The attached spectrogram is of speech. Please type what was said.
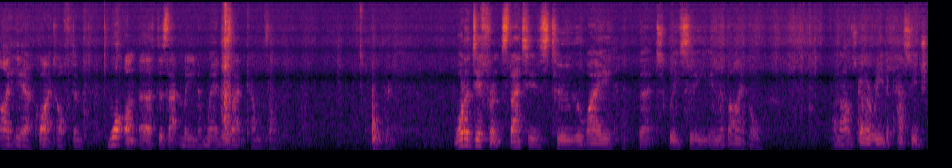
I hear quite often. What on earth does that mean and where does that come from? What a difference that is to the way that we see in the Bible. And I was going to read a passage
